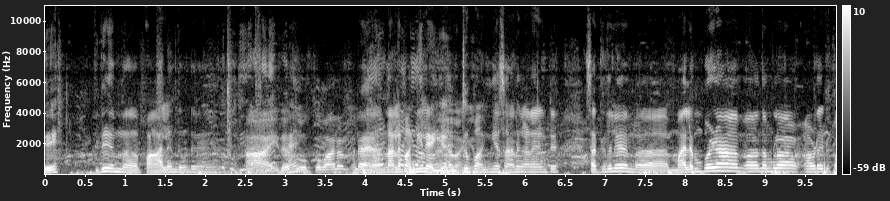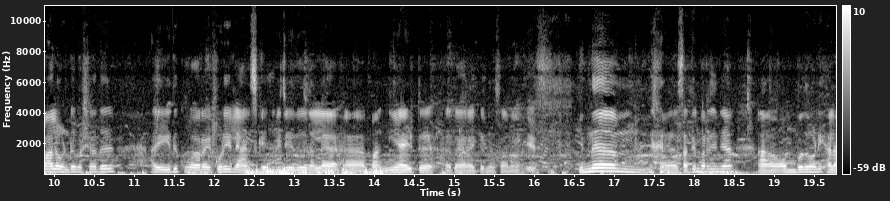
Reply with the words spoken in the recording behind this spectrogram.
ദേ ഇത് പാലം എന്തുകൊണ്ട്? ആ ഇത് തൂക്കുപാലം അല്ലേ? നല്ല ഭംഗിയില്ലേ? എന്ത് ഭംഗിയ സാധനം കാണാനായിട്ട്. സത്യത്തിൽ മലമ്പുഴ നമ്മൾ അവിടെ ഒരു പാലമുണ്ട്. പക്ഷെ അത് ഇത് കുറെ കൂടി ലാൻഡ്സ്കേപ്പിൽ ചെയ്ത് നല്ല ഭംഗിയായിട്ട് തയ്യാറാക്കുന്ന സാധനമാണ്. ഇന്ന് സത്യം പറഞ്ഞു കഴിഞ്ഞാൽ ഒമ്പത് മണി അല്ല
